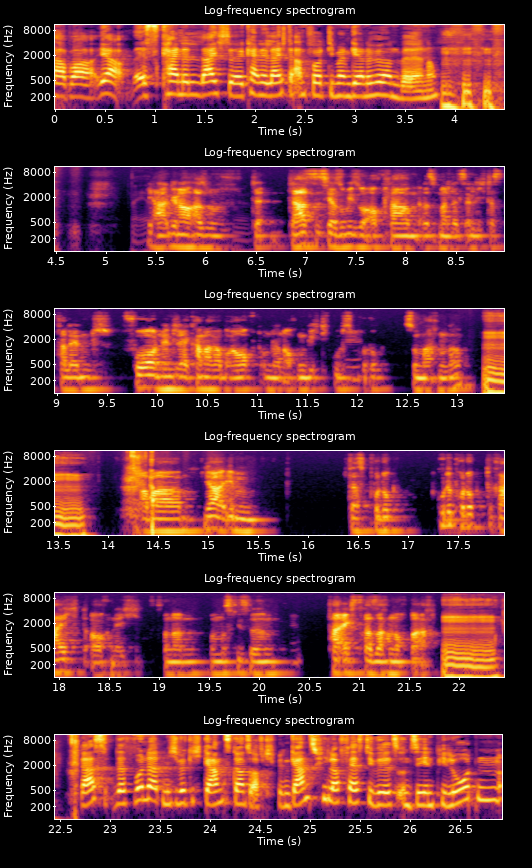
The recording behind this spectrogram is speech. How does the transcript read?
Aber ja, ist keine leichte, keine leichte Antwort, die man gerne hören will, ne? ja, genau, also da ist es ja sowieso auch klar, dass man letztendlich das Talent vor und hinter der Kamera braucht, um dann auch ein richtig gutes mhm. Produkt zu machen. Ne? Mhm. Aber ja, eben das Produkt, gute Produkt reicht auch nicht, sondern man muss diese paar extra Sachen noch beachten. Mm. Das, das wundert mich wirklich ganz, ganz oft. Ich bin ganz viel auf Festivals und sehe einen Piloten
